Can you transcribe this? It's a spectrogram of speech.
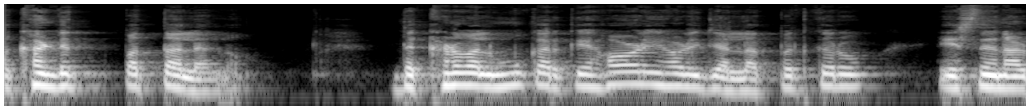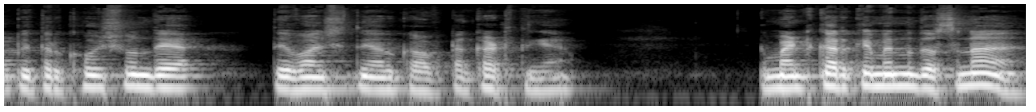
ਅਖੰਡਿਤ ਪੱਤਾ ਲੈ ਲਓ। ਦੱਖਣ ਵੱਲ ਮੂੰਹ ਕਰਕੇ ਹੌਲੀ ਹੌਲੀ ਜਲ ਅਰਪਿਤ ਕਰੋ। ਇਸ ਦੇ ਨਾਲ ਪਿਤਰ ਖੁਸ਼ ਹੁੰਦੇ ਆ ਤੇ ਵੰਸ਼ ਦੀਆਂ ਰੁਕਾਵਟਾਂ ਘਟਦੀਆਂ। ਕਮੈਂਟ ਕਰਕੇ ਮੈਨੂੰ ਦੱਸਣਾ ਹੈ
